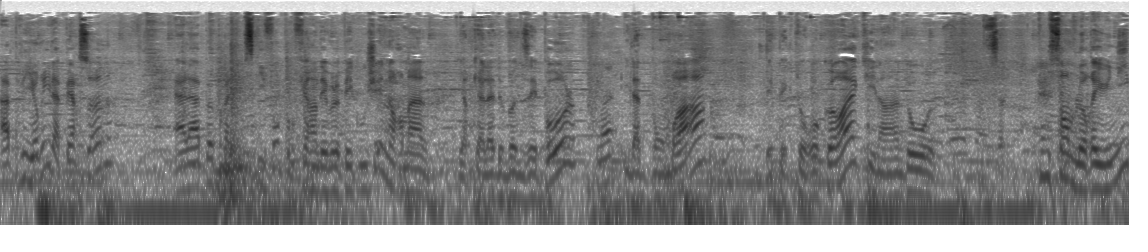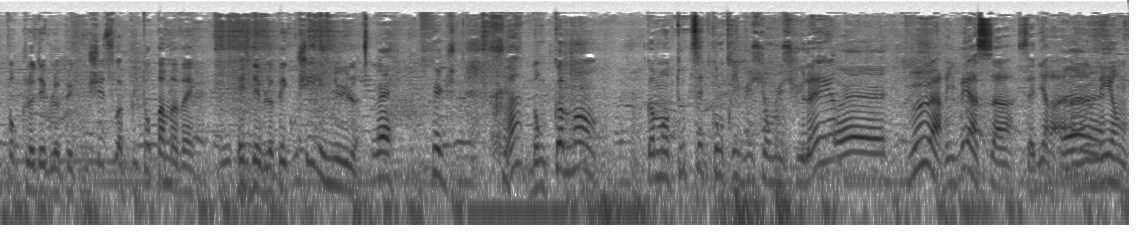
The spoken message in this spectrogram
A, priori, la personne, elle a à peu près tout ce qu'il faut pour faire un développé couché normal. C'est-à-dire qu'elle a de bonnes épaules, il a de bons bras, des pectoraux corrects, il a un dos. tout semble réuni pour que le développé couché soit plutôt pas mauvais. Et le développé couché, il est nul. Ouais. Hein? Donc comment comment toute cette contribution musculaire peut arriver à ça, c'est-à-dire à un néant.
